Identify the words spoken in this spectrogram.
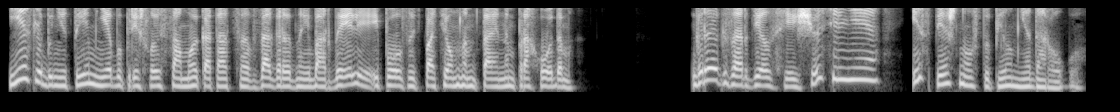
Если бы не ты, мне бы пришлось самой кататься в загородные бордели и ползать по темным тайным проходам. Грег зарделся еще сильнее и спешно уступил мне дорогу.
